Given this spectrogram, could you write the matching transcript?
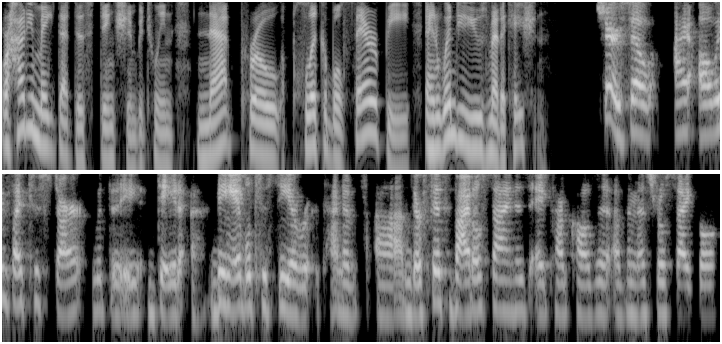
Or how do you make that distinction between NaPro applicable therapy and when do you use medication? Sure. So I always like to start with the data, being able to see a kind of um, their fifth vital sign, as ACOG calls it, of the menstrual cycle.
